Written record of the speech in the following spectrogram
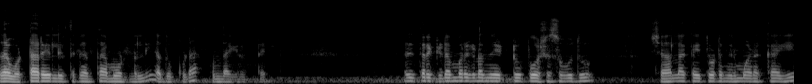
ಅದರ ಒಟ್ಟಾರೆಯಲ್ಲಿರ್ತಕ್ಕಂಥ ಅಮೌಂಟ್ನಲ್ಲಿ ಅದು ಕೂಡ ಒಂದಾಗಿರುತ್ತೆ. ಅದೇ ಥರ ಗಿಡ ಮರಗಳನ್ನು ನೆಟ್ಟು ಪೋಷಿಸುವುದು ಶಾಲಾ ಕೈತೋಟ ನಿರ್ಮಾಣಕ್ಕಾಗಿ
